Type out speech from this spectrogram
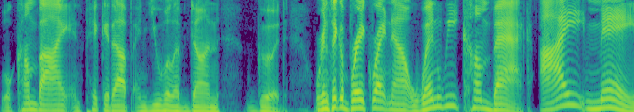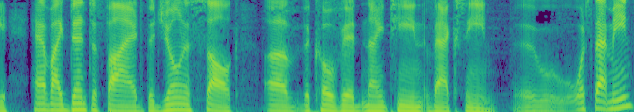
will come by and pick it up, and you will have done good. We're going to take a break right now. When we come back, I may have identified the Jonas Salk of the COVID 19 vaccine. Uh, what's that mean?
